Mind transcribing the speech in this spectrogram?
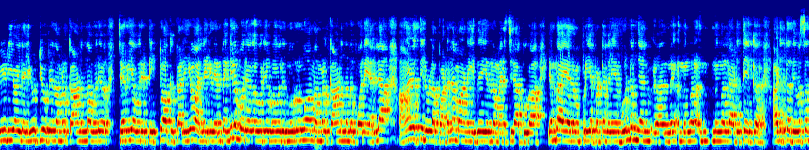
വീഡിയോയിലെ യൂട്യൂബിൽ നമ്മൾ കാണുന്ന ഒരു ചെറിയ ഒരു ടിക്ടോക്ക് കളിയോ അല്ലെങ്കിൽ എന്തെങ്കിലും ഒരു ഒരു ഒരു നുറുങ്ങോ നമ്മൾ കാണുന്നത് പോലെയല്ല ആഴത്തിലുള്ള പഠനമാണ് ഇത് എന്ന് മനസ്സിലാക്കുക. എന്തായാലും പ്രിയപ്പെട്ടവരെ വീണ്ടും ഞാൻ നിങ്ങൾ നിങ്ങളുടെ അടുത്തേക്ക് അടുത്ത ദിവസം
